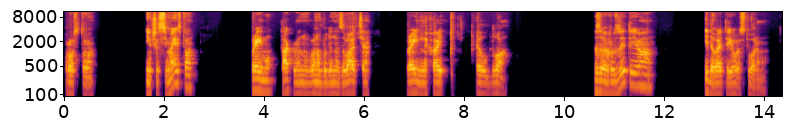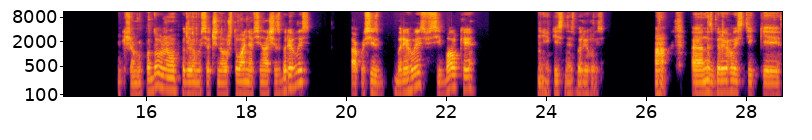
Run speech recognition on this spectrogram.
просто інше сімейство фрейму. Так, він, воно буде називатися фрейм нехай L2. Загрузити його. І давайте його створимо. Якщо ми продовжимо, подивимося, чи налаштування всі наші зберіглись. Так, усі зберіглись, всі балки. Ні, якісь не зберіглись. Ага. Е, не зберіглись тільки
